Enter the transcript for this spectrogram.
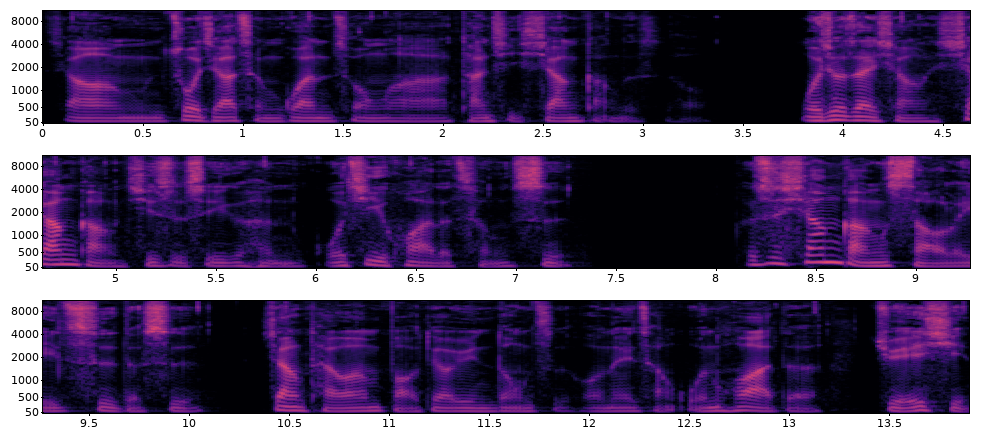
像作家陈冠中啊，谈起香港的时候，我就在想，香港其实是一个很国际化的城市，可是香港少了一次的是，像台湾保钓运动之后那场文化的觉醒，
